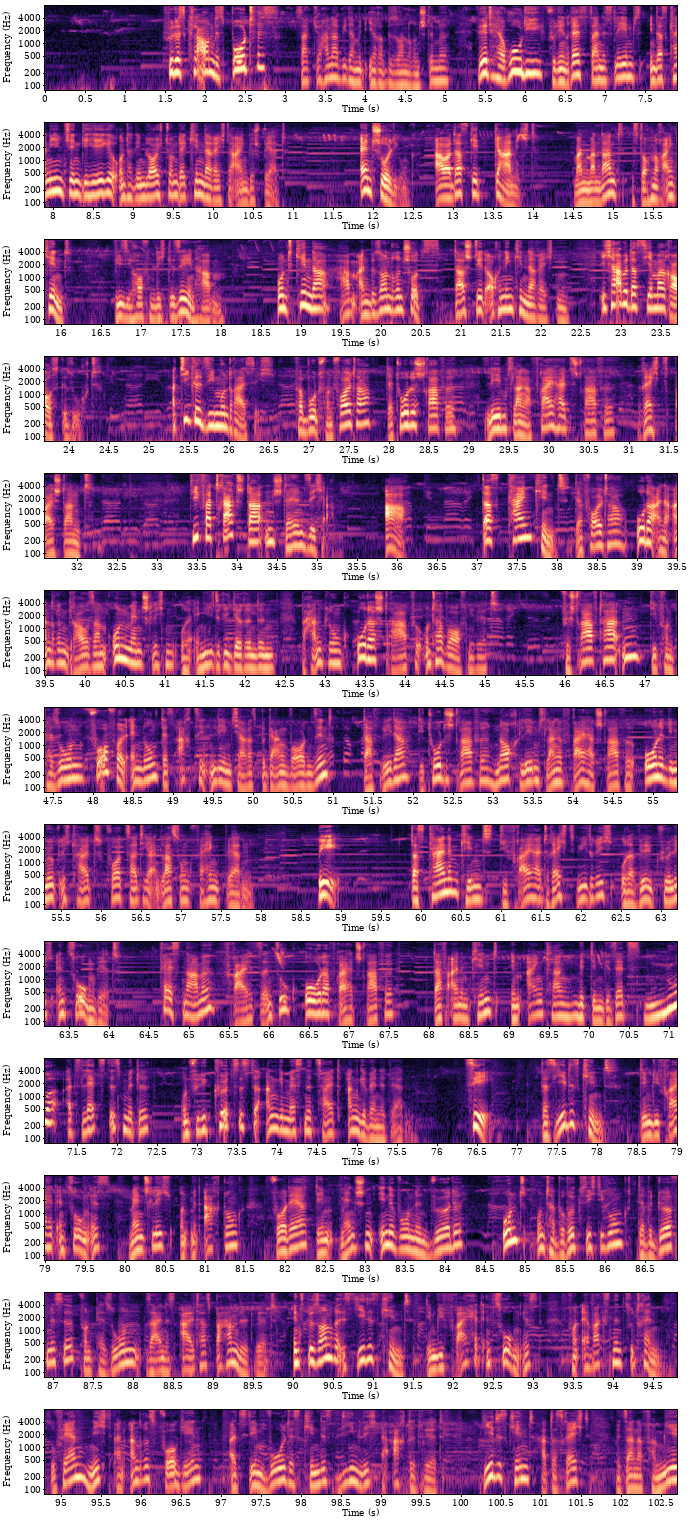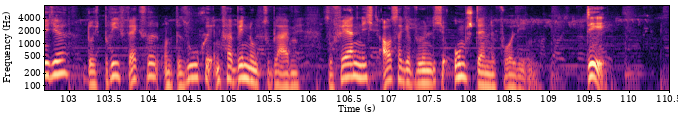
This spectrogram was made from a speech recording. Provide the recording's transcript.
Für das Klauen des Bootes, sagt Johanna wieder mit ihrer besonderen Stimme, wird Herr Rudi für den Rest seines Lebens in das Kaninchengehege unter dem Leuchtturm der Kinderrechte eingesperrt. Entschuldigung, aber das geht gar nicht. Mein Mandant ist doch noch ein Kind, wie Sie hoffentlich gesehen haben. Und Kinder haben einen besonderen Schutz. Das steht auch in den Kinderrechten. Ich habe das hier mal rausgesucht. Artikel 37. Verbot von Folter, der Todesstrafe, lebenslanger Freiheitsstrafe, Rechtsbeistand. Die Vertragsstaaten stellen sicher a. dass kein Kind der Folter oder einer anderen grausam unmenschlichen oder erniedrigerenden Behandlung oder Strafe unterworfen wird. Für Straftaten, die von Personen vor Vollendung des 18. Lebensjahres begangen worden sind, darf weder die Todesstrafe noch lebenslange Freiheitsstrafe ohne die Möglichkeit vorzeitiger Entlassung verhängt werden. b. dass keinem Kind die Freiheit rechtswidrig oder willkürlich entzogen wird. Festnahme, Freiheitsentzug oder Freiheitsstrafe darf einem Kind im Einklang mit dem Gesetz nur als letztes Mittel und für die kürzeste angemessene Zeit angewendet werden. c. dass jedes Kind, dem die Freiheit entzogen ist, menschlich und mit Achtung vor der dem Menschen innewohnenden Würde und unter Berücksichtigung der Bedürfnisse von Personen seines Alters behandelt wird. Insbesondere ist jedes Kind, dem die Freiheit entzogen ist, von Erwachsenen zu trennen, sofern nicht ein anderes Vorgehen als dem Wohl des Kindes dienlich erachtet wird. Jedes Kind hat das Recht, mit seiner Familie durch Briefwechsel und Besuche in Verbindung zu bleiben, sofern nicht außergewöhnliche Umstände vorliegen. d.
